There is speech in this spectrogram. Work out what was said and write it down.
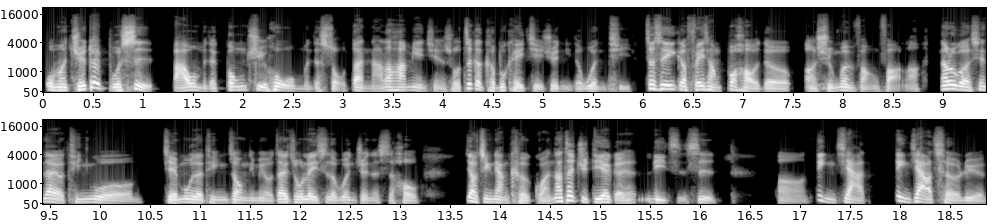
我们绝对不是。把我们的工具或我们的手段拿到他面前，说这个可不可以解决你的问题？这是一个非常不好的呃询问方法了。那如果现在有听我节目的听众，你们有在做类似的问卷的时候，要尽量客观。那再举第二个例子是，呃，定价定价策略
